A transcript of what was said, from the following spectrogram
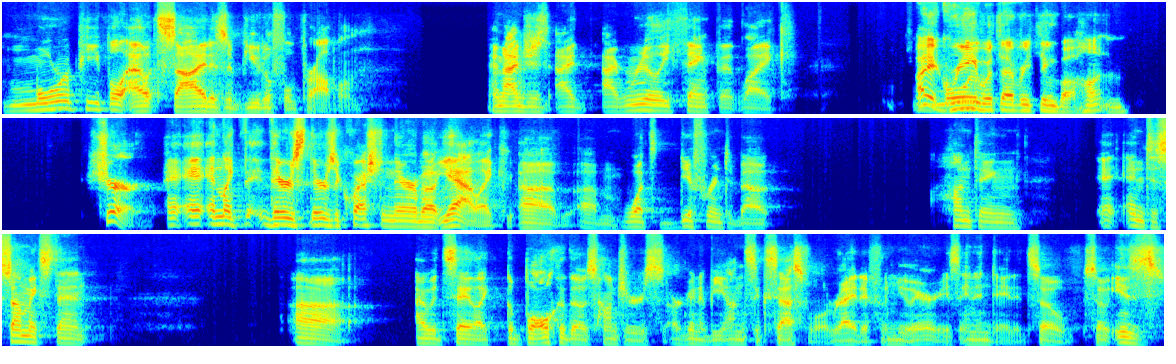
more people outside is a beautiful problem. And I just, I, I really think that like, I agree more, with everything but hunting. Sure. And, and, like, there's, there's a question there about, yeah, like, uh, um, what's different about hunting and, and to some extent, uh, I would say like the bulk of those hunters are going to be unsuccessful, right? If a new area is inundated. So, so is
